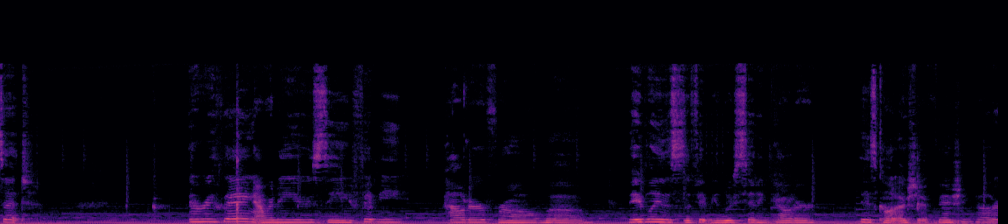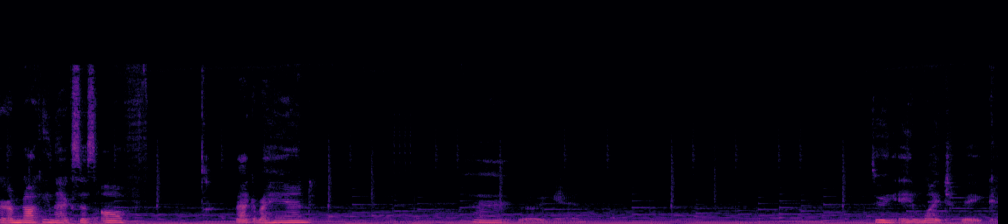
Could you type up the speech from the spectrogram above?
Set everything. I'm going to use the Fit Me powder from uh, Maybelline. This is the Fit Me Loose Setting Powder. It's called actually a finishing powder. I'm knocking the excess off back of my hand. And go again. Doing a light bake.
